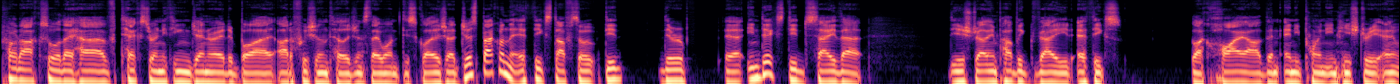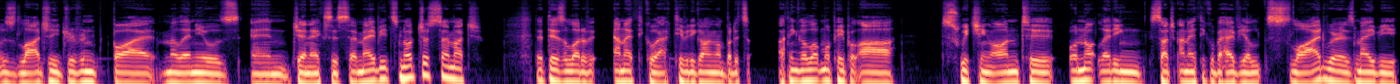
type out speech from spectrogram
products or they have text or anything generated by artificial intelligence, they want disclosure. Just back on the ethics stuff, so did their uh, index did say that the Australian public valued ethics like higher than any point in history, and it was largely driven by millennials and Gen Xers. So maybe it's not just so much that there's a lot of unethical activity going on, but it's I think a lot more people are switching on to or not letting such unethical behavior slide whereas maybe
